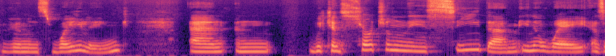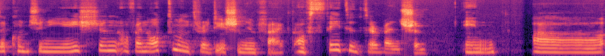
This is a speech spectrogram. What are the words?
women's veiling. And, and we can certainly see them in a way as a continuation of an Ottoman tradition, in fact, of state intervention in uh,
